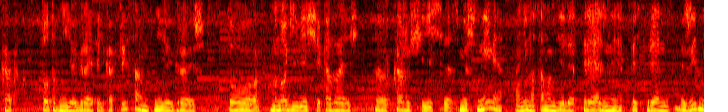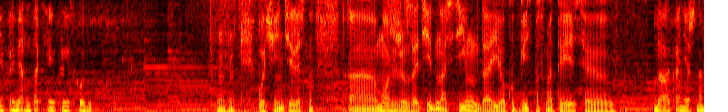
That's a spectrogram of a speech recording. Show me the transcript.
как кто-то в нее играет или как ты сам в нее играешь, что многие вещи, э, кажущиеся смешными, они на самом деле реальные. То есть в реальной жизни примерно так все и происходит. Очень интересно. А, можешь же зайти на Steam, да, ее купить, посмотреть. Э. Да, конечно.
